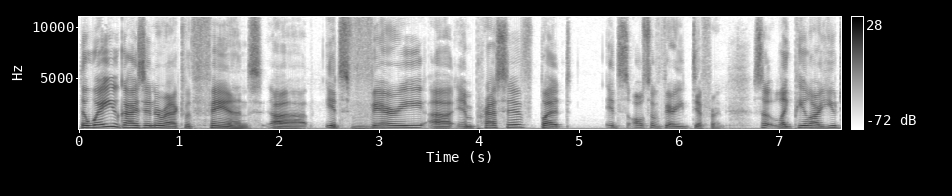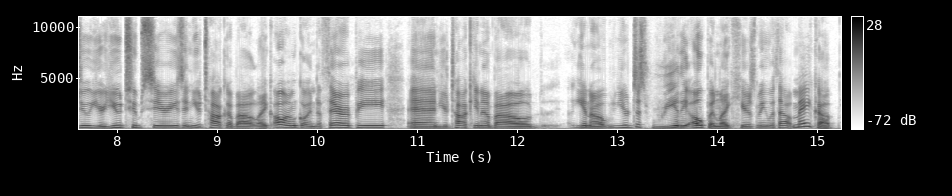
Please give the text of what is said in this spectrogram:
The way you guys interact with fans, uh, it's very uh, impressive, but it's also very different. So, like Pilar, you do your YouTube series and you talk about like, oh, I'm going to therapy, and you're talking about, you know, you're just really open. Like, here's me without makeup.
